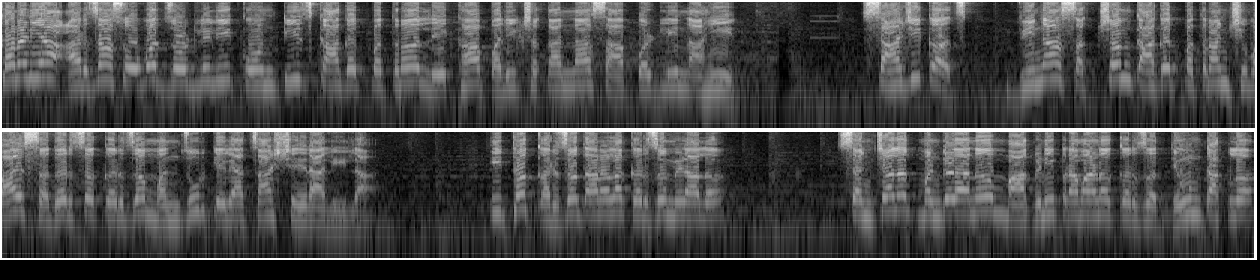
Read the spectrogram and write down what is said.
कारण या अर्जासोबत जोडलेली कोणतीच कागदपत्र लेखा परीक्षकांना सापडली नाहीत. साहजिकच विना सक्षम कागदपत्रांशिवाय सदरचं कर्ज मंजूर केल्याचा शेरा लिहिला. इथं कर्जदाराला कर्ज मिळालं. संचालक मंडळानं मागणीप्रमाणे कर्ज देऊन टाकलं.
